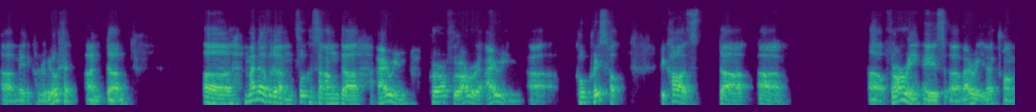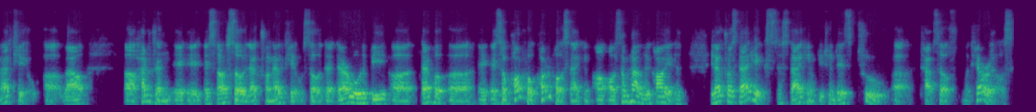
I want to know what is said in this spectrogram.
uh, made a contribution, and um, uh, many of them focus on the iron perfluoride iron uh, co-crystal because the uh, uh, fluorine is very electronegative, while uh, hydrogen is not so electronegative, so that there would be a uh, it's a quadrupole, stacking, or, or, sometimes we call it electrostatic stacking between these two uh, types of materials.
